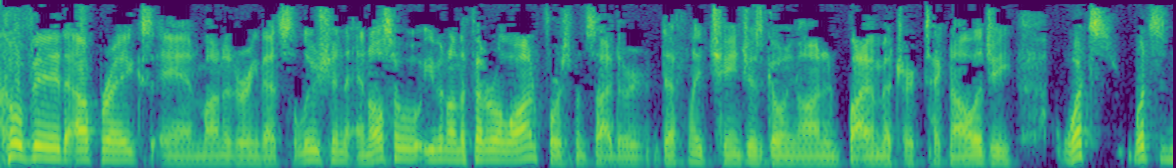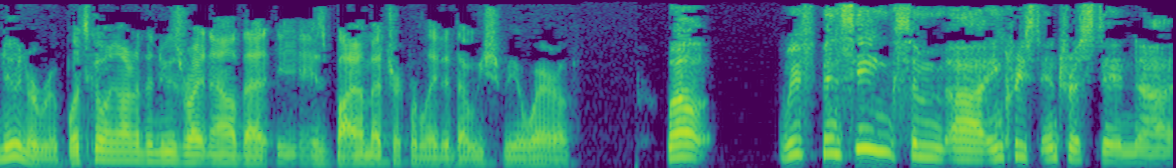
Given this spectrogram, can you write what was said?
COVID outbreaks and monitoring that solution. And also even on the federal law enforcement side, there are definitely changes going on in biometric technology. What's, what's new, Nirup? What's going on in the news right now that is biometric related that we should be aware of? Well, We've been seeing some uh, increased interest in uh,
